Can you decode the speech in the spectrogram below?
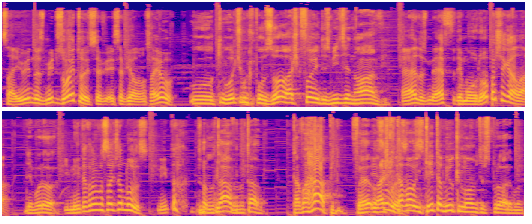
Saiu em 2018 esse, esse avião, não saiu? o, que, o último que pousou, acho que foi 2019. É, 2000, é, demorou pra chegar lá. Demorou. E nem tava na velocidade da luz. Nem tá. Não tava, não tava. Tava rápido. Foi, eu acho que lance, tava a esse- 80 mil quilômetros por hora, mano.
